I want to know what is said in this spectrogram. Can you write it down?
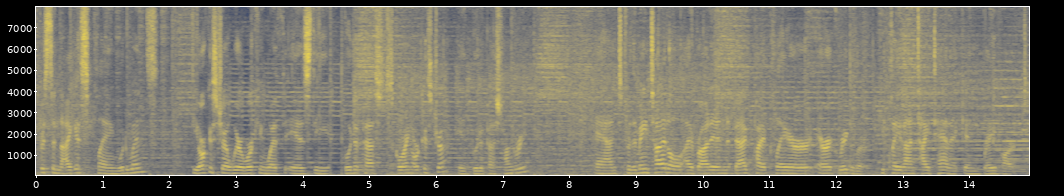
Kristin Naigus playing woodwinds. The orchestra we're working with is the Budapest Scoring Orchestra in Budapest, Hungary. And for the main title, I brought in bagpipe player Eric Rigler. He played on Titanic and Braveheart.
